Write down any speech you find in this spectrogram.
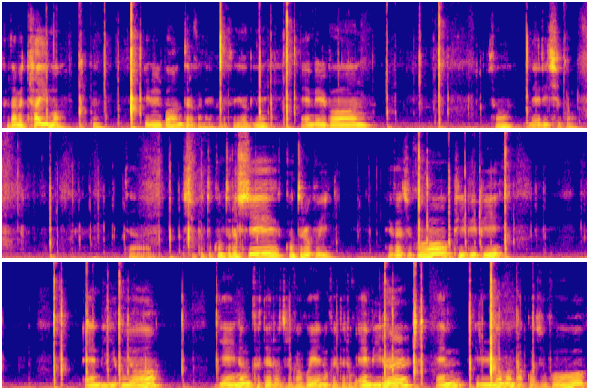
그 다음에 타이머. 음, 1번 들어가네요. 그래서 여기에 M1번 서 내리시고 자, Shift 컨트롤 C, 컨트롤 V 해가지고 BBB M2고요. 얘는 그대로 들어가고 얘는 그대로고 M2를 M1로만 바꿔주고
